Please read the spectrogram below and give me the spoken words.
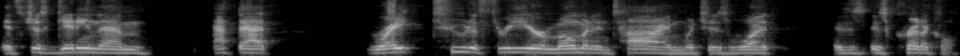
It's just getting them at that right two to three year moment in time, which is what is, is critical.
